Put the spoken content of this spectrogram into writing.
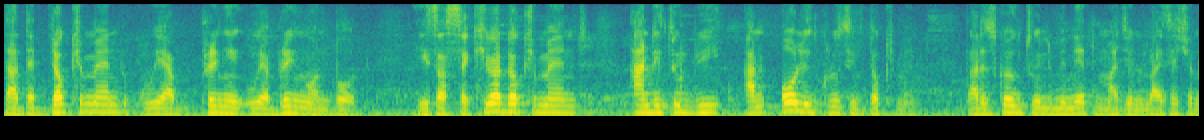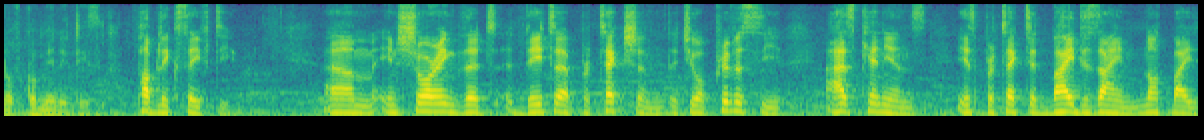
that the document we are bringing we are bringing on board is a secure document and it will be an all-inclusive document that is going to eliminate marginalization of communities. Public safety. Um, ensuring that data protection, that your privacy as Kenyans is protected by design, not by,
